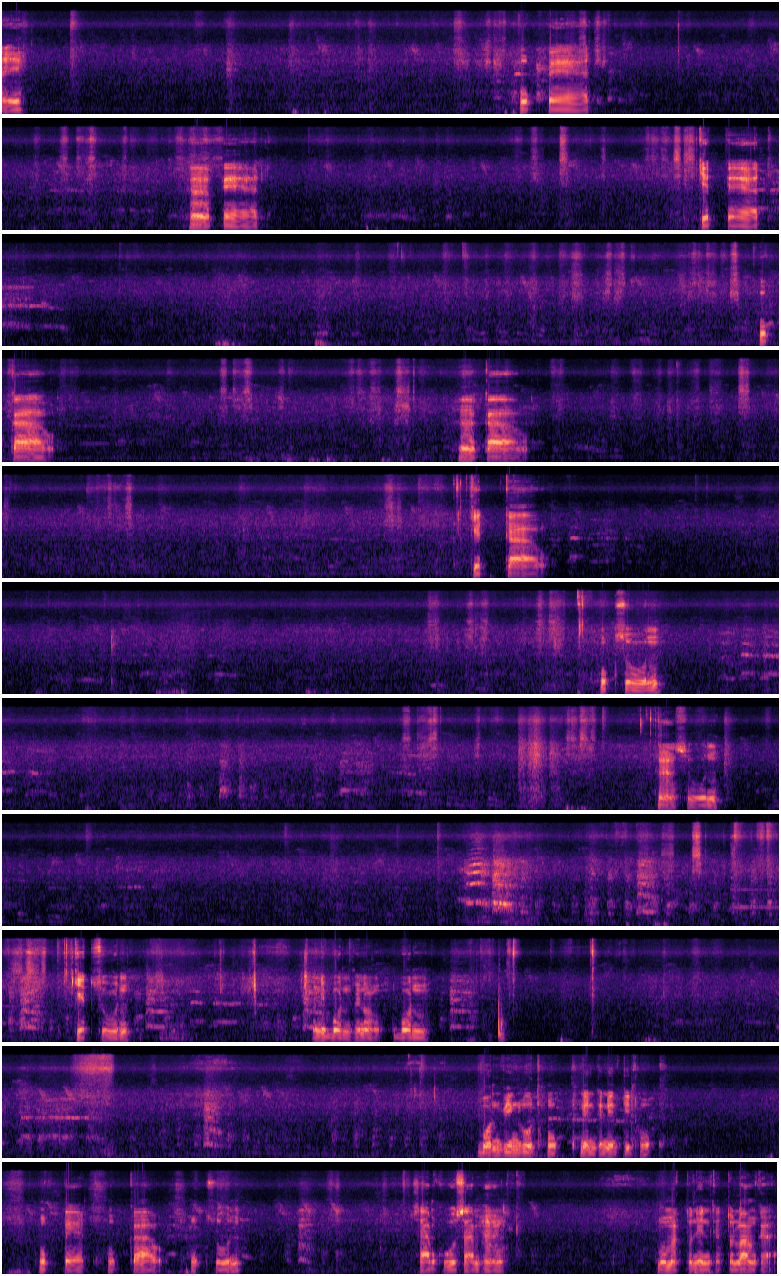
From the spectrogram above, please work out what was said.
หกแปดห้าแปดเจ็ดแปดหก เก้าห้าเก้าเจ็ดเก้าหกศูนย์ ห้าศูนย์เจ็ดศูนย์อันนี้บนพี่น้องบนบนวิ่งรูดหกเน้นกันเน้นติดหกหก เก้าหกศูนย์สามคูสามหางโมมักตัวเน้นกับตัวล่องกับ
